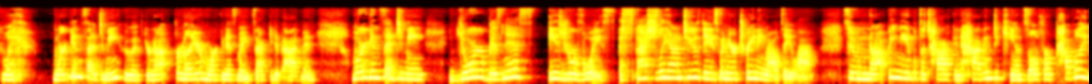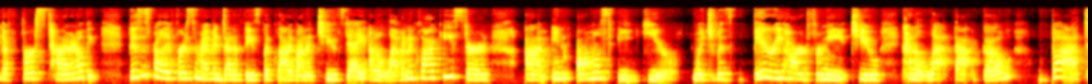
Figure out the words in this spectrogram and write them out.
like Morgan said to me, who, if you're not familiar, Morgan is my executive admin. Morgan said to me, Your business is your voice, especially on Tuesdays when you're training all day long. So, not being able to talk and having to cancel for probably the first time, I don't think this is probably the first time I haven't done a Facebook Live on a Tuesday at 11 o'clock Eastern um, in almost a year, which was very hard for me to kind of let that go. But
